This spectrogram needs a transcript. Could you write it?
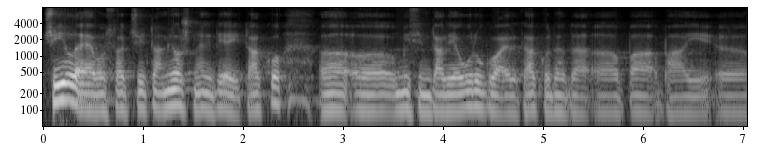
Čile, evo sad čitam još negdje i tako, e, e, mislim da li je Urugvaj ili tako, da, da, e, pa, pa i e,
